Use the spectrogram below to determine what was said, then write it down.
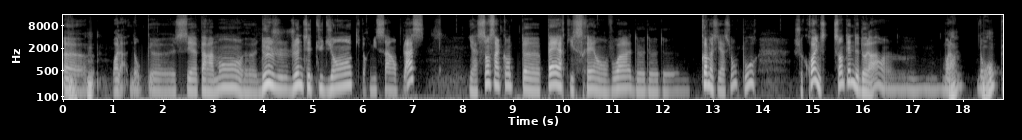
Mm. Voilà, donc euh, c'est apparemment euh, deux je- jeunes étudiants qui auraient mis ça en place. Il y a 150 euh, pairs qui seraient en voie de, de, de commercialisation pour, je crois, une centaine de dollars. Euh, Voilà. Ouais. Donc,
